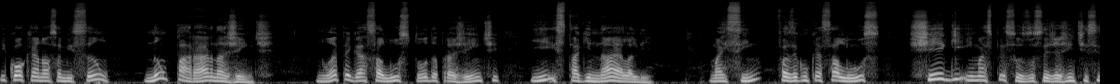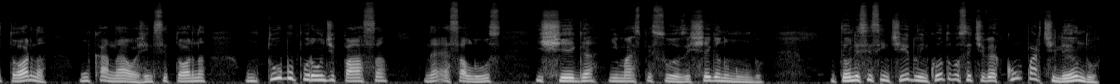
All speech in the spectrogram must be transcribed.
E qual que é a nossa missão? Não parar na gente. Não é pegar essa luz toda para a gente e estagnar ela ali, mas sim fazer com que essa luz chegue em mais pessoas, ou seja, a gente se torna um canal, a gente se torna um tubo por onde passa né, essa luz e chega em mais pessoas, e chega no mundo. Então, nesse sentido, enquanto você estiver compartilhando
